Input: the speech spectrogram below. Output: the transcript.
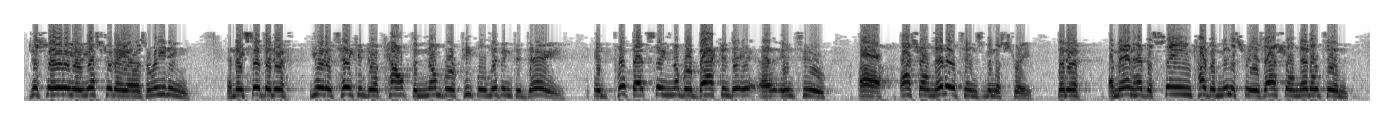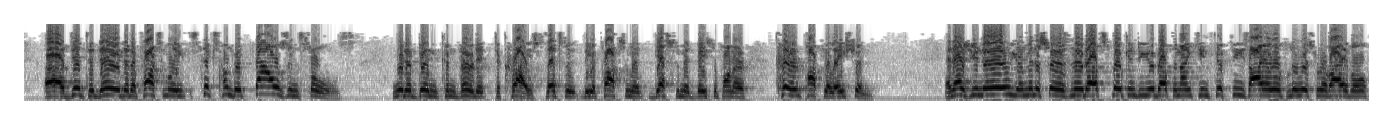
Just earlier yesterday I was reading and they said that if you were to take into account the number of people living today and put that same number back into, uh, into uh, Ashel Nettleton's ministry, that if a man had the same type of ministry as Ashel Nettleton uh, did today, that approximately 600,000 souls would have been converted to Christ. That's the, the approximate guesstimate based upon our current population. And as you know, your minister has no doubt spoken to you about the 1950s Isle of Lewis revival.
